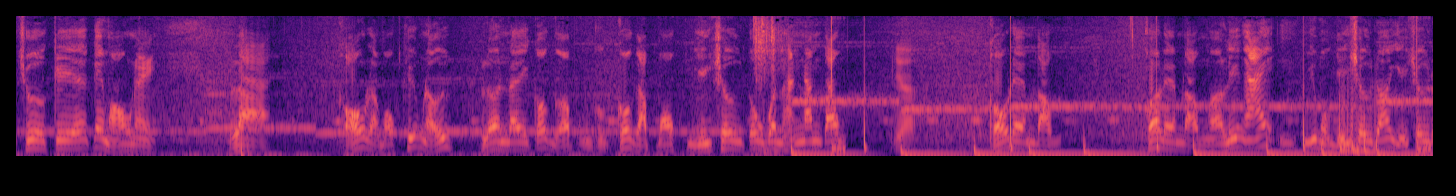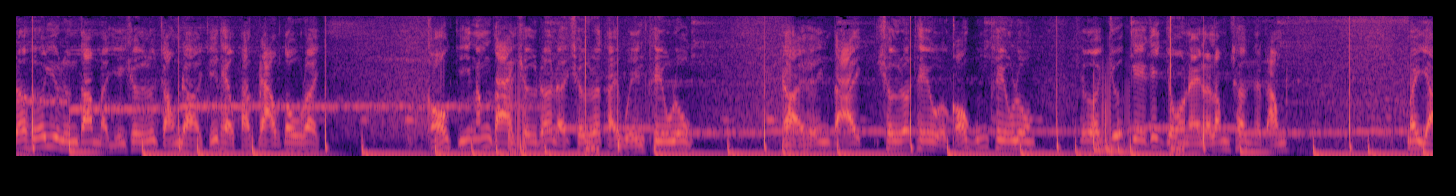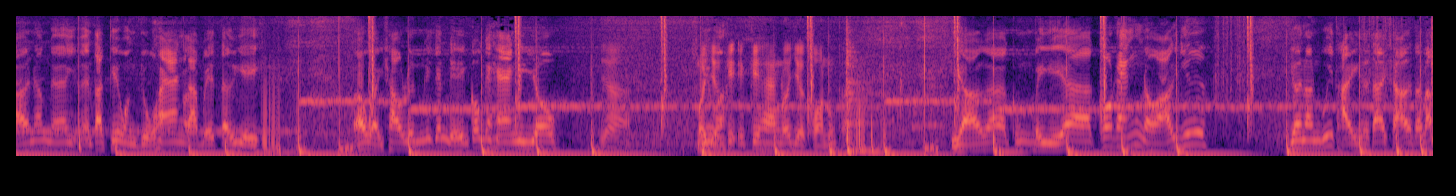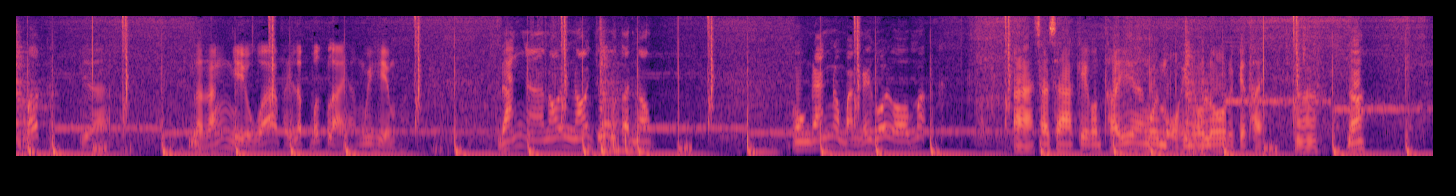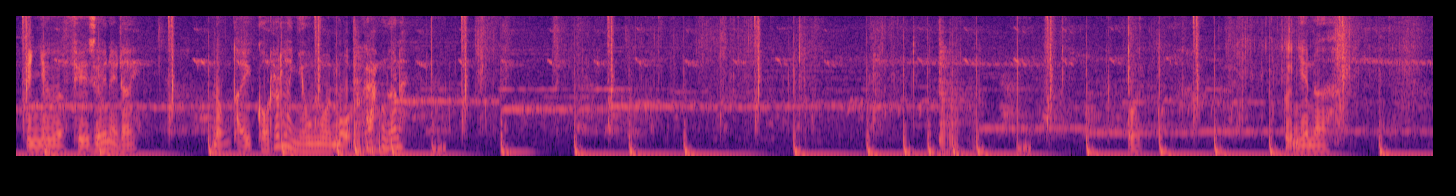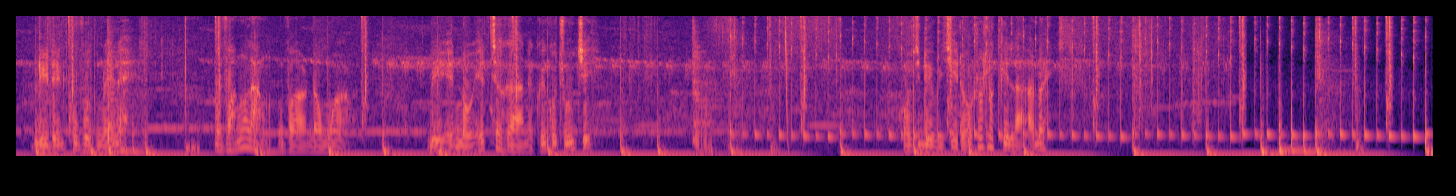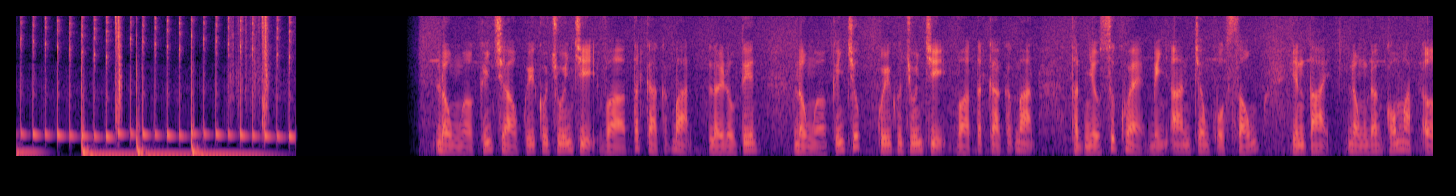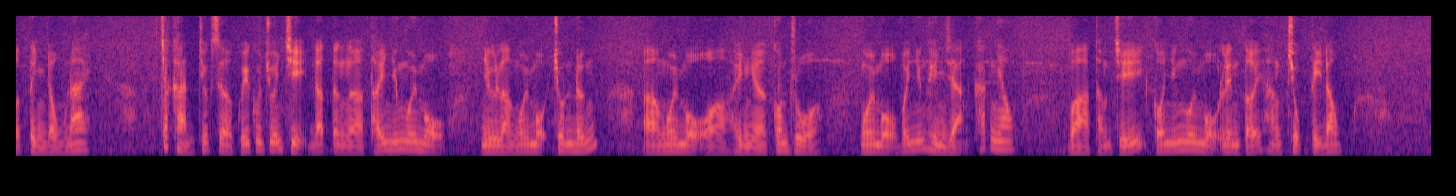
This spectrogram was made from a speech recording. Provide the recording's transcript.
hồi xưa kia cái mộ này là cổ là một thiếu nữ. Lên đây có gặp có gặp một vị sư tu bên hạnh nam tông. Dạ. Cổ đem đồng có đem đồng ờ, liếng ái với một vị sư đó. Vị sư đó hứa với lương tâm là vị sư đó trọn đời chỉ theo phật đạo tu thôi. Cổ chỉ nắm tay sư đó là sư đó thệ nguyện thiêu luôn. Rồi hiện tại sư đó thiêu rồi cổ cũng thiêu luôn. Chứ trước kia cái chùa này là long sơn thờ trọng bây giờ nó người ta kêu bằng chùa hang là biệt tự gì? Ở ngoài sau lưng cái chánh điện có cái hang đi vô. Dạ. Bây giờ mà- cái cái hang đó giờ còn đúng thầy giờ ờ, cũng bị ờ, có rắn đồ ở dưới. Cho nên quý thầy người ta sợ người ta lấp bớt. Dạ. Là rắn nhiều quá phải lấp bớt lại nguy hiểm rắn ờ, nói nói chú có tin không? Con rắn nó bằng cái gối ôm á. À xa xa kia con thấy ngôi mộ hình hồ lô rồi kìa thầy. À, đó hình như phía dưới này đây. Đồng thấy có rất là nhiều ngôi mộ gác nữa này. Ôi, tự nhiên ờ, đi đến khu vực này này, nó vắng lặng và đồng ờ, bị hiện nổi hết cha gà này quý cô chú anh chị? Có điều gì đó rất là kỳ lạ ở đây. Đồng ờ, kính chào quý cô chú anh chị và tất cả các bạn. Lời đầu tiên, Đồng ờ, kính chúc quý cô chú anh chị và tất cả các bạn thật nhiều sức khỏe, bình an trong cuộc sống. Hiện tại, Đồng đang có mặt ở tỉnh Đồng Nai. Chắc hẳn trước giờ quý cô chú anh chị đã từng ờ, thấy những ngôi mộ như là ngôi mộ chôn đứng, ngôi mộ hình con rùa, ngôi mộ với những hình dạng khác nhau và thậm chí có những ngôi mộ lên tới hàng chục tỷ đồng.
